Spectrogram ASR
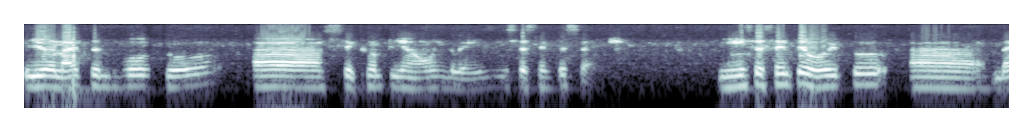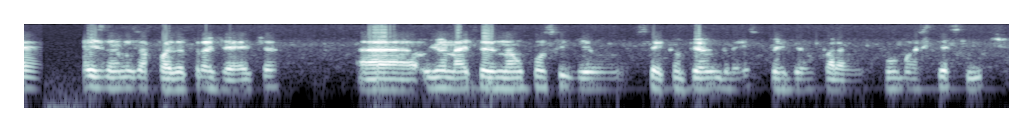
E o United voltou a ser campeão inglês em 67. E em 68, uh, 10 anos após a tragédia, o United não conseguiu ser campeão inglês, perdeu para o Manchester City,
